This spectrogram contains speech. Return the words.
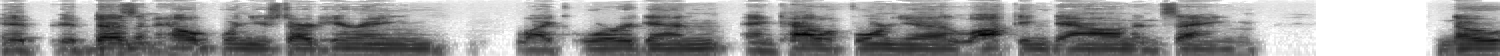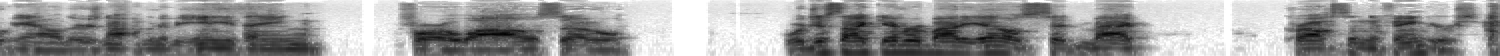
it it doesn't help when you start hearing like Oregon and California locking down and saying no, you know, there's not going to be anything for a while. So we're just like everybody else sitting back crossing the fingers.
